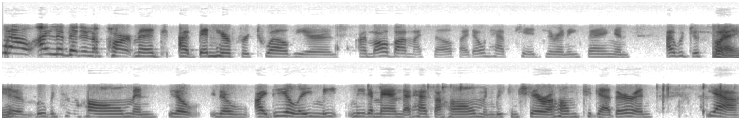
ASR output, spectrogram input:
Well, I live in an apartment. I've been here for 12 years. I'm all by myself. I don't have kids or anything and I would just like Right. to move into a home and you know, you know, ideally meet meet a man that has a home and we can share a home together and yeah,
